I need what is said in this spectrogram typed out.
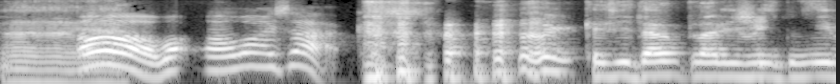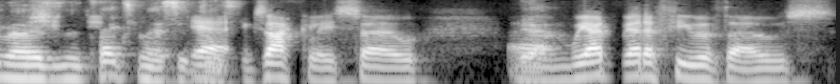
Uh, Oh, what? Oh, why is that? because you don't bloody read the emails and the text messages. yeah, exactly. So um, Yeah. we had we had a few of those,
